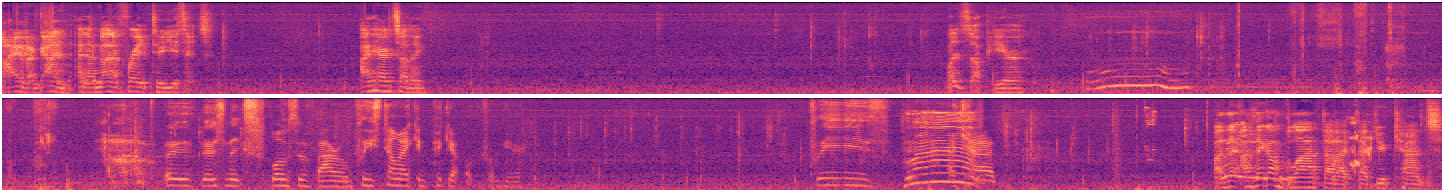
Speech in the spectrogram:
I have a gun, and I'm not afraid to use it. I heard something. What is up here? Ooh. Uh, There's an explosive barrel. Please tell me I can pick it up from here. Please. I can't. I, thi- I think I'm glad that I, that you can't.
